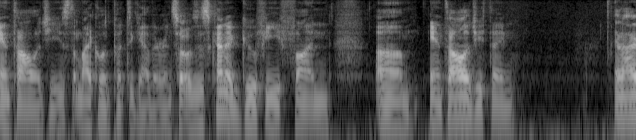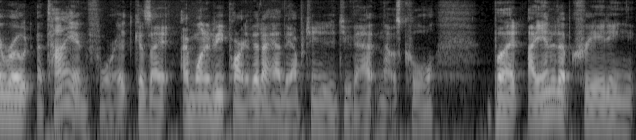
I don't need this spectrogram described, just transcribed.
anthologies that Michael had put together, and so it was this kind of goofy, fun um, anthology thing and I wrote a tie-in for it because I, I wanted to be part of it. I had the opportunity to do that, and that was cool. But I ended up creating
